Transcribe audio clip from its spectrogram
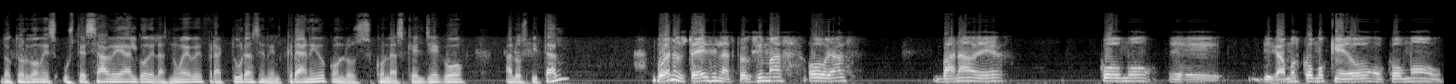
Doctor Gómez, ¿usted sabe algo de las nueve fracturas en el cráneo con, los, con las que él llegó al hospital? Bueno, ustedes en las próximas horas van a ver cómo, eh, digamos, cómo quedó o cómo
